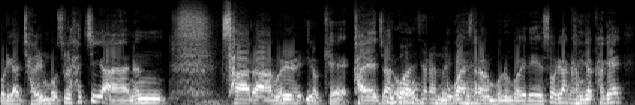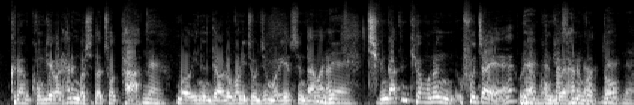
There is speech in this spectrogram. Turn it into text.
우리가 잘못을 하지 않은 사람을 이렇게 가해자로 무고한 사람을, 무고한 네. 사람을 보는 거에 대해서 우리가 네. 강력하게 그런 공격을 하는 것이 더 좋다. 네. 뭐 있는데 어느 분이 좋은지 모르겠습니다만은 네. 지금 같은 경우는 후자에 우리가 네, 네, 공격을 하는 맞습니다. 것도 네, 네.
